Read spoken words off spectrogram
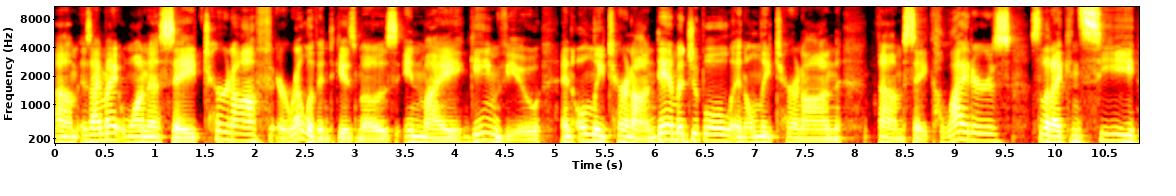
um, is I might want to say turn off irrelevant gizmos in my game view and only turn on damageable and only turn on, um, say, colliders so that I can see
